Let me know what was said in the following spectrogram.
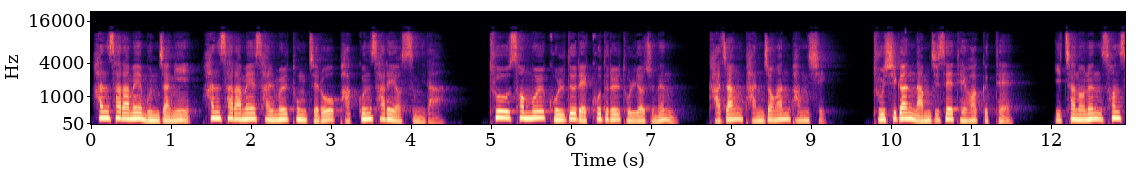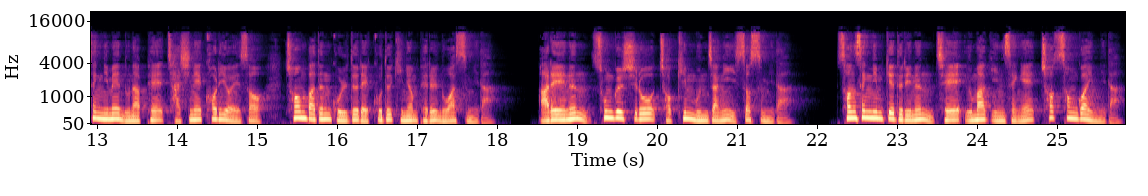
한 사람의 문장이 한 사람의 삶을 통째로 바꾼 사례였습니다. 투 선물 골드 레코드를 돌려주는 가장 단정한 방식. 두 시간 남짓의 대화 끝에 이찬원은 선생님의 눈앞에 자신의 커리어에서 처음 받은 골드 레코드 기념패를 놓았습니다. 아래에는 손글씨로 적힌 문장이 있었습니다. 선생님께 드리는 제 음악 인생의 첫 성과입니다.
